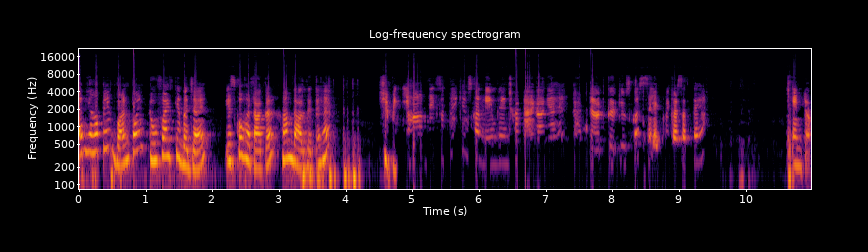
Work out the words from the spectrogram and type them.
अब यहाँ पे 1.25 के बजाय इसको हटाकर हम डाल देते हैं शिपिंग यहाँ आप देख सकते हैं कि उसका नेम रेंज का टैग आ गया है, आप टैप करके उसका सेलेक्ट भी कर सकते हैं। एंटर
